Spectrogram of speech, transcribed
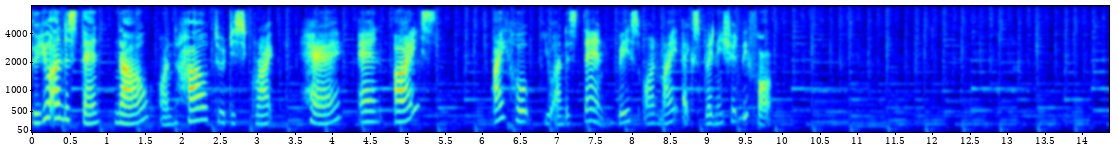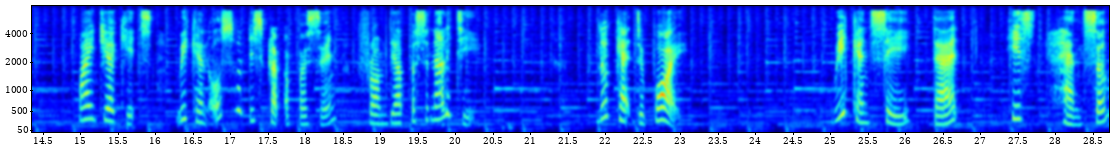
Do you understand now on how to describe hair and eyes? I hope you understand based on my explanation before. My dear kids, we can also describe a person from their personality. Look at the boy. We can say that he's handsome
